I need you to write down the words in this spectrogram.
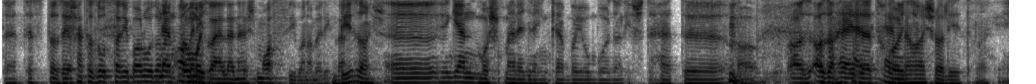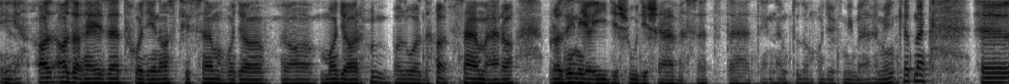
Tehát ezt azért... És hát az ottani baloldal nem Amerika tudom, hogy... ellenes masszívan Amerika. Bizony. Uh, igen, most már egyre inkább a jobb oldal is. Tehát uh, a, az, az a helyzet, e, hogy... hasonlítanak. Igen. Az, az a helyzet, hogy én azt hiszem, hogy a, a magyar baloldal számára Brazília így is úgy is elveszett. Tehát én nem tudom, hogy ők miben reménykednek. Uh,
